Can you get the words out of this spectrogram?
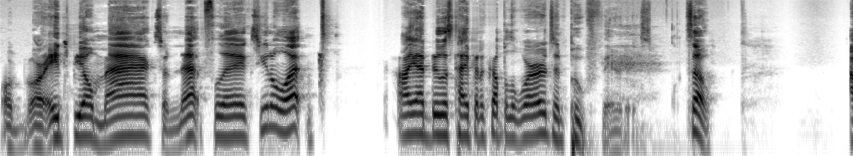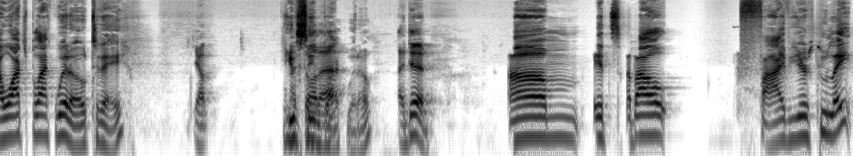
or, or HBO Max or Netflix? You know what? All you gotta do is type in a couple of words and poof, there it is. So I watched Black Widow today. Yep. You've saw seen that. Black Widow. I did. Um, it's about five years too late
